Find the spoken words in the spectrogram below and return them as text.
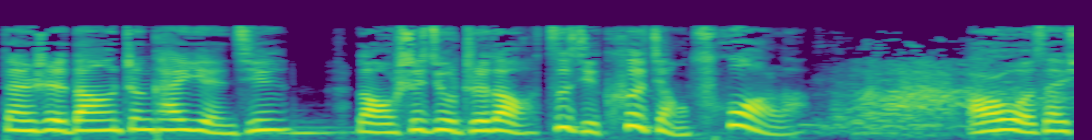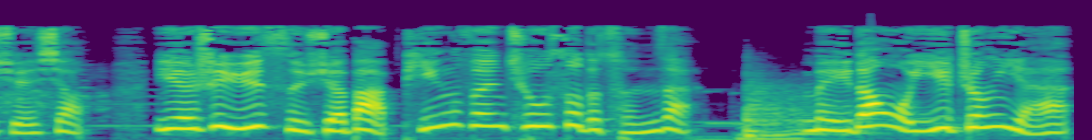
但是当睁开眼睛，老师就知道自己课讲错了。而我在学校也是与此学霸平分秋色的存在。每当我一睁眼，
